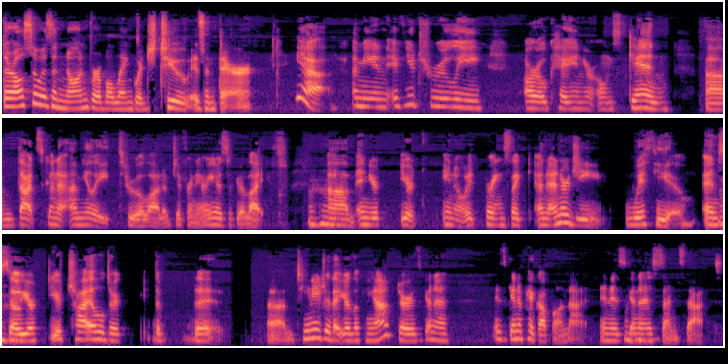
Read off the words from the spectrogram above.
there also is a nonverbal language too, isn't there? Yeah. I mean, if you truly are okay in your own skin, um, that's going to emulate through a lot of different areas of your life. Mhm. Um, and you're, you're, you know, it brings like an energy with you. And so your, your child or the, the, um, teenager that you're looking after is to, is to pick up on that and is to Mhm. sense that.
